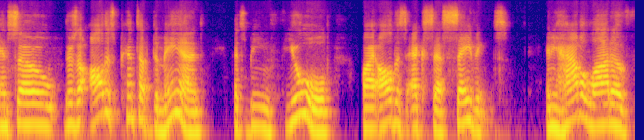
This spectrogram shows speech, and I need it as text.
And so there's a, all this pent up demand that's being fueled by all this excess savings. And you have a lot of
